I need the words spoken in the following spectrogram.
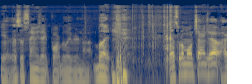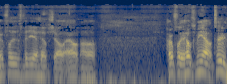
Yeah, that's the same exact part, believe it or not. But that's what I'm going to change out. Hopefully this video helps y'all out. Uh, hopefully it helps me out too.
